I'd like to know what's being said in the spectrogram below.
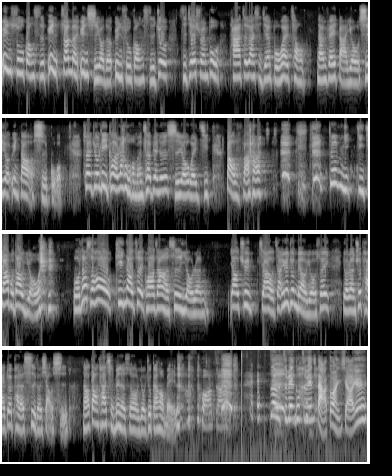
运输公司运专门运石油的运输公司，就直接宣布他这段时间不会从南非把油石油运到史国，所以就立刻让我们这边就是石油危机爆发，就你你加不到油哎、我那时候听到最夸张的是有人要去加油站，因为就没有油，所以有人去排队排了四个小时。然后到他前面的时候，油就刚好没了，夸张。哎，这这边这边打断一下，因为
